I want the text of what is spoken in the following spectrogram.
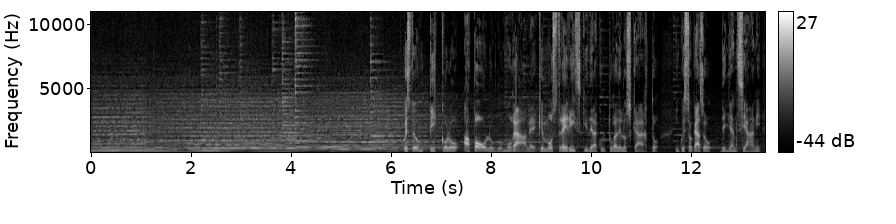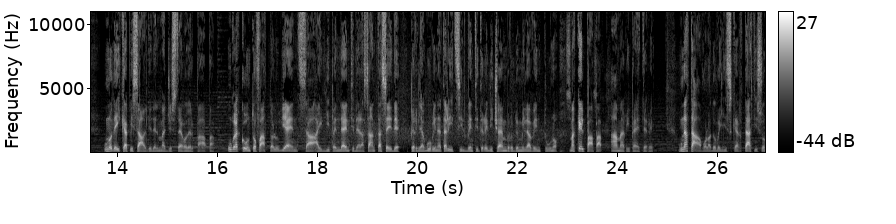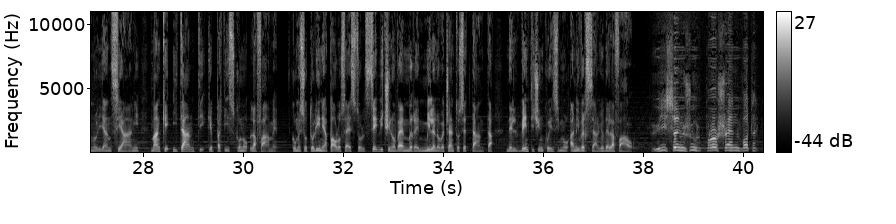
Questo è un piccolo apologo morale che mostra i rischi della cultura dello scarto, in questo caso degli anziani, uno dei capisaldi del Magistero del Papa. Un racconto fatto all'udienza ai dipendenti della Santa Sede per gli auguri natalizi il 23 dicembre 2021, ma che il Papa ama ripetere. Una tavola dove gli scartati sono gli anziani, ma anche i tanti che patiscono la fame come sottolinea Paolo VI il 16 novembre 1970 nel 25 anniversario della FAO.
